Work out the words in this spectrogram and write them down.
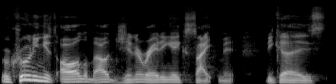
Recruiting is all about generating excitement because,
